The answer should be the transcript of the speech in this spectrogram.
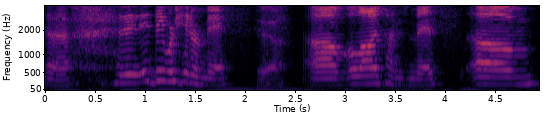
Uh, they, they were hit or miss. Yeah. Um, a lot of times miss. Um,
